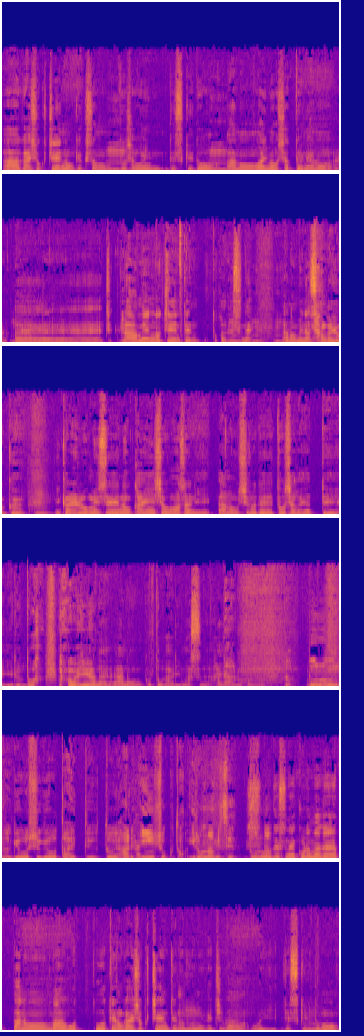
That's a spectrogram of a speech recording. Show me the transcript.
あ外食チェーンのお客さんも当社多いんですけど、うん、あのまあ、今おっしゃったようにあの、うん、えー、ラーメンのチェーン店とかですね、うんうんうん、あの皆さんがよく行かれるお店の会員証をまさにあの後ろで当社がやっていると いうようなあのことがあります、はい、なるほど、どのような業種業態っていうと、やはり飲食とか、いろんな店、どんな？そうですね、これまで、あのまあ、大手の外食チェーン店の導入が一番多いですけれども、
